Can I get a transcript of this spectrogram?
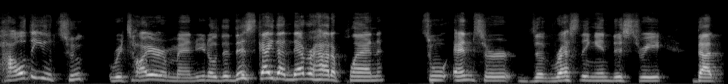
how do you took retirement? You know, this guy that never had a plan to enter the wrestling industry, that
